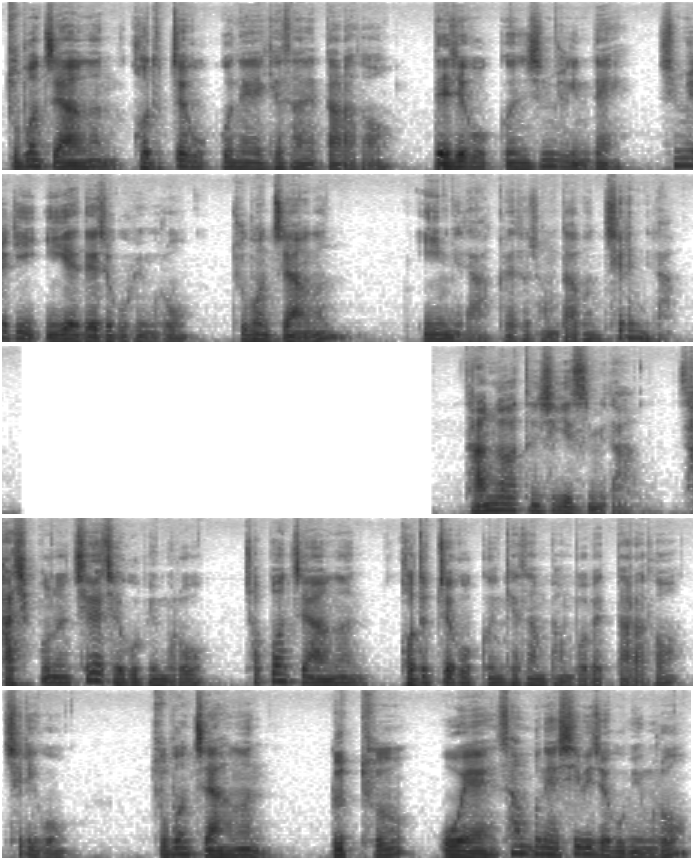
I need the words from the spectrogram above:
두 번째 항은 거듭제곱근의 계산에 따라서 4제곱근 16인데 16이 2의 4제곱이므로 두 번째 항은 2입니다. 그래서 정답은 7입니다. 다음과 같은 식이 있습니다. 49는 7의 제곱이므로 첫 번째 항은 거듭 제곱근 계산 방법에 따라서 7이고 두 번째 항은 루트 5의 3분의 12제곱이므로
